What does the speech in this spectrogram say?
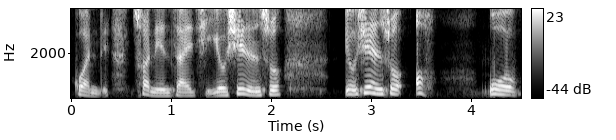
关联串联在一起。有些人说，有些人说，哦，我。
